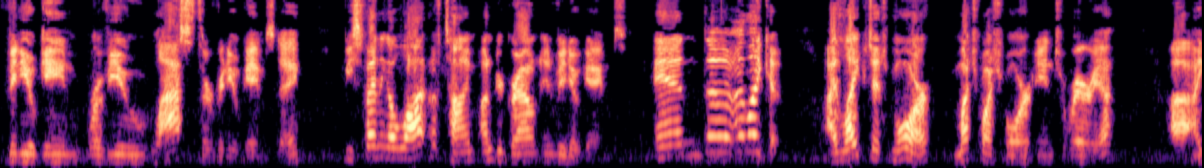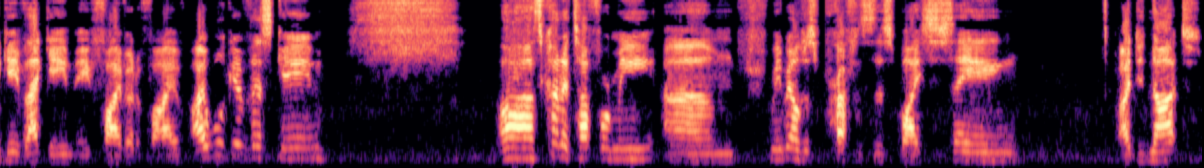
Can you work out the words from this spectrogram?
video game review last third video games day, be spending a lot of time underground in video games and uh, I like it. I liked it more, much, much more in Terraria. Uh, I gave that game a 5 out of 5. I will give this game. Oh, it's kind of tough for me. Um, maybe I'll just preface this by saying I did not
